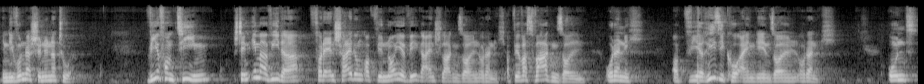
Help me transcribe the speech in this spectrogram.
in die wunderschöne Natur. Wir vom Team stehen immer wieder vor der Entscheidung, ob wir neue Wege einschlagen sollen oder nicht, ob wir was wagen sollen oder nicht, ob wir Risiko eingehen sollen oder nicht. Und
